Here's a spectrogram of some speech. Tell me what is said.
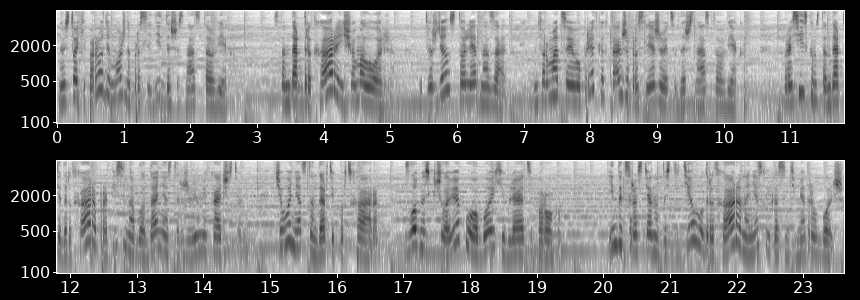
но истоки породы можно проследить до 16 века. Стандарт Дредхаара еще моложе, утвержден 100 лет назад. Информация о его предках также прослеживается до 16 века. В российском стандарте Дредхаара прописано обладание сторожевыми качествами – чего нет в стандарте Курцхаара. Злобность к человеку у обоих является пороком. Индекс растянутости тела у Дредхаара на несколько сантиметров больше.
